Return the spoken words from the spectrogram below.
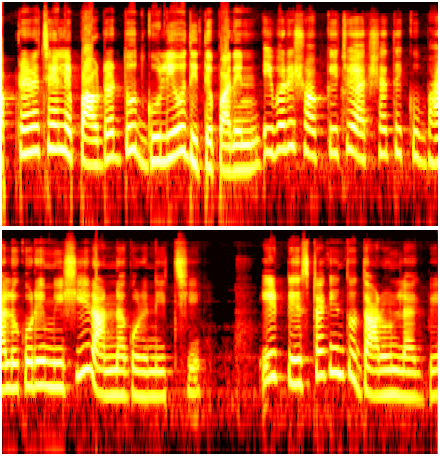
আপনারা চাইলে পাউডার দুধ গুলিয়েও দিতে পারেন। এবারে সব কিছু একসাথে খুব ভালো করে মিশিয়ে রান্না করে নিচ্ছি। এর টেস্টটা কিন্তু দারুণ লাগবে।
